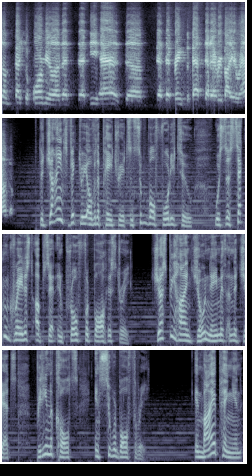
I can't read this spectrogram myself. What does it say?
some special formula that that he has uh, that that brings the best out of everybody around. The Giants' victory over the Patriots in Super Bowl 42 was the second greatest upset in pro football history, just behind Joe Namath and the Jets beating the Colts in Super Bowl III. In my opinion,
